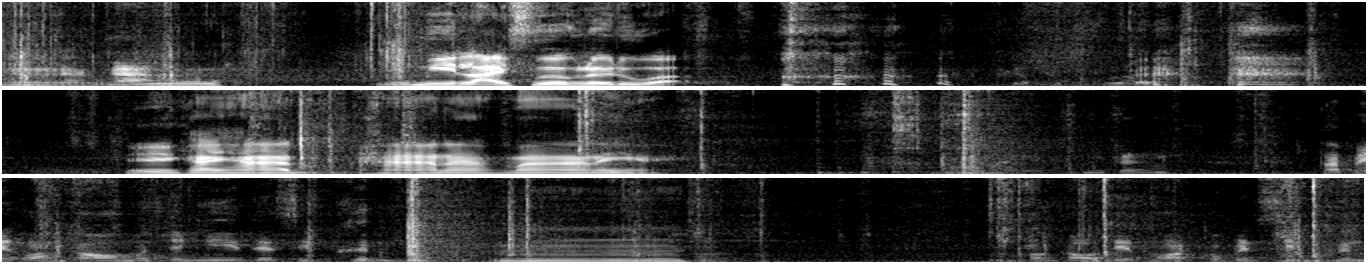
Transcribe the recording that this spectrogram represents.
เออจากก้าอู้อู้มีหลายเฟืองเลยดูอะเอ้ยใครหาหานะมานี่มีทั้ง ถ้าเป็นของเก่ามันจะมีแต่10ขึ้น อืมของเก่าที่ถอดก็เป็น10ขึ้น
